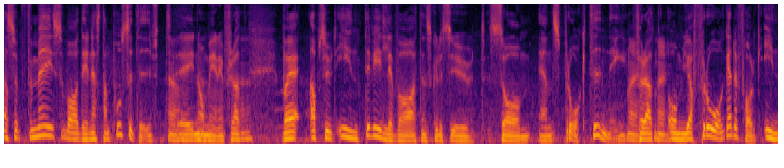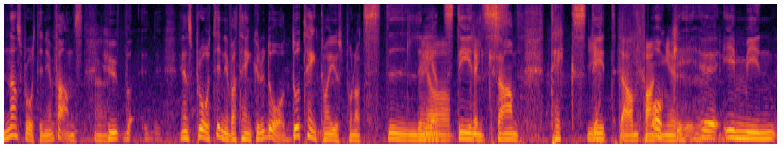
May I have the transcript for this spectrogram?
alltså för mig så var det nästan positivt Ja, eh, i någon mening. För att ja. vad jag absolut inte ville var att den skulle se ut som en språktidning. Nej, för att nej. om jag frågade folk innan språktidningen fanns, Ja. hur, en språktidning, vad tänker du då? Då tänkte man just på något stilrent, stillsamt, textigt. Och Jätteanfanger. eh, i min,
